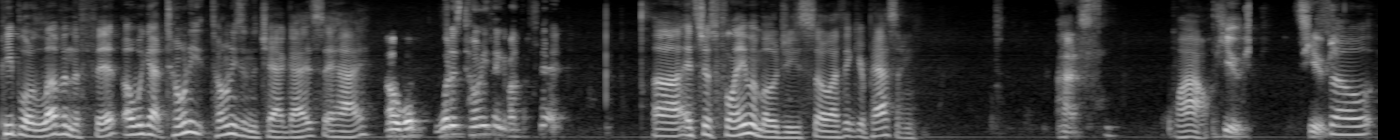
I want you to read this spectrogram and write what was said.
people are loving the fit. Oh, we got Tony. Tony's in the chat, guys. Say hi. oh, what what does Tony think about the fit? Uh, it's just flame emojis, so I think you're passing. That's Wow. huge. It's huge. So,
